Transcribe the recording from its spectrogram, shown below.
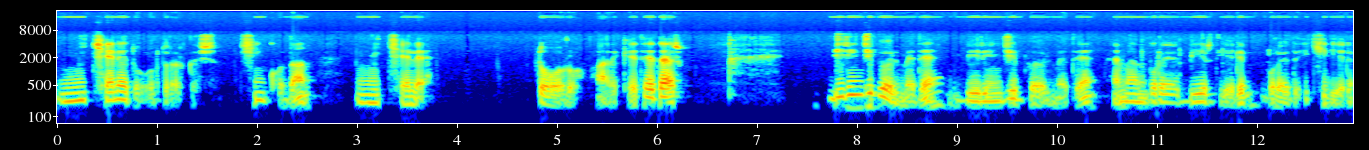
Nikele doğrudur arkadaşlar. Çinkodan nikele doğru hareket eder. Birinci bölmede, birinci bölmede hemen buraya 1 diyelim, buraya da 2 diyelim.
